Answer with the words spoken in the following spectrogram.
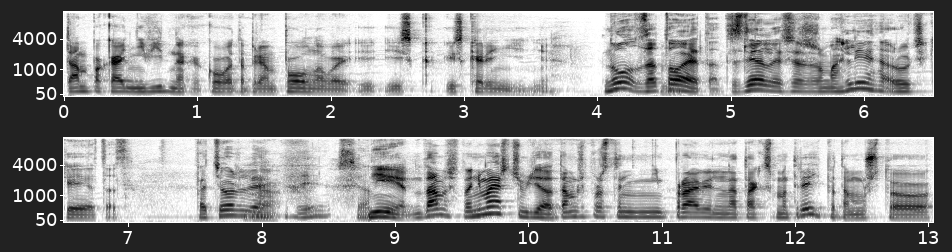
там пока не видно какого-то прям полного иск- искоренения. Ну, зато этот, сделали все же могли, ручки этот, потерли, Да. и все. Нет, ну там понимаешь, в чем дело? Там же просто неправильно так смотреть, потому что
